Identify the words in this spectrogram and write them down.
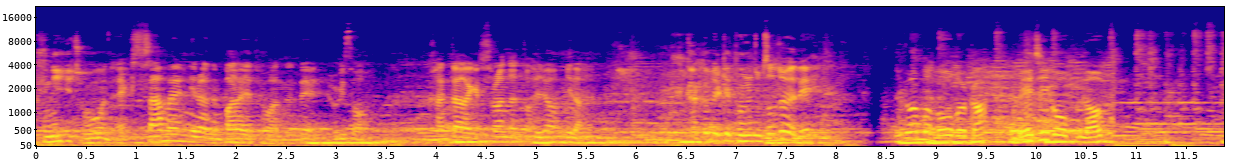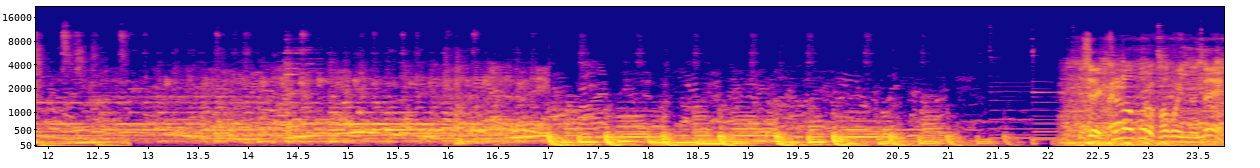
분위기 좋은 엑사맨이라는 바에 들어왔는데 여기서 간단하게 술 한잔 또 하려 합니다. 가끔 이렇게 돈을 좀 써줘야 돼. 이거 한번 먹어볼까? 매직 오브 러브. 가고 있는데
